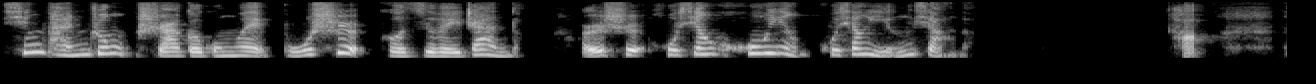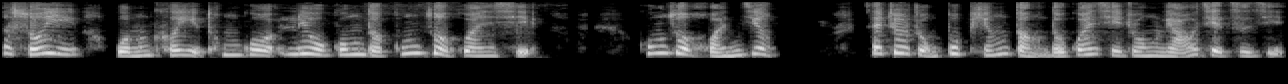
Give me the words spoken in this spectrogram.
星盘中十二个宫位不是各自为战的。而是互相呼应、互相影响的。好，那所以我们可以通过六宫的工作关系、工作环境，在这种不平等的关系中了解自己。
